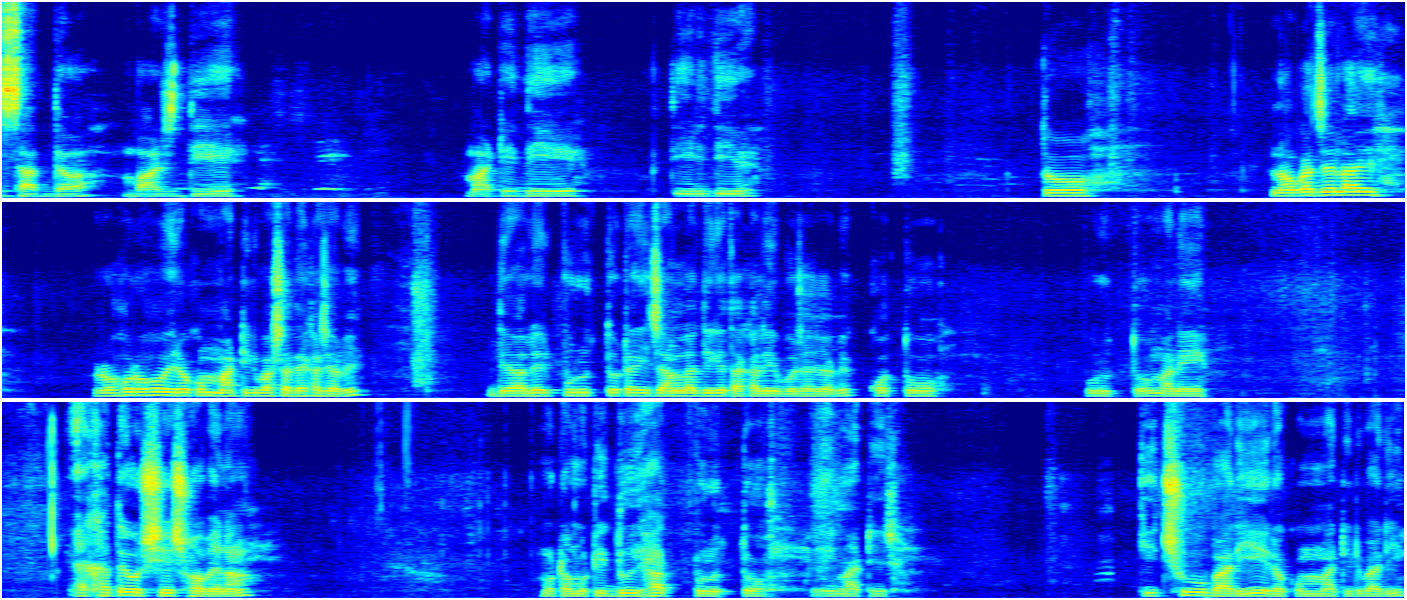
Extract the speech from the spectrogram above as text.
সাত দেওয়া। বাঁশ দিয়ে, মাটি দিয়ে, তীর দিয়ে। তো নওগাঁ জেলায় রহ রহ এরকম মাটির বাসা দেখা যাবে। দেওয়ালের পুরুত্বটাই জানলা দিকে তাকালে বোঝা যাবে কত পুরুত্ব। মানে এক হাতেও শেষ হবে না। মোটামুটি দুই হাত পুরুত্ব এই মাটির। কিছু বাড়ি, এরকম মাটির বাড়ি,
